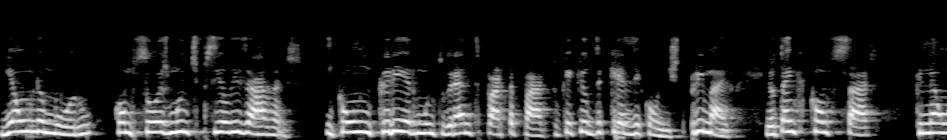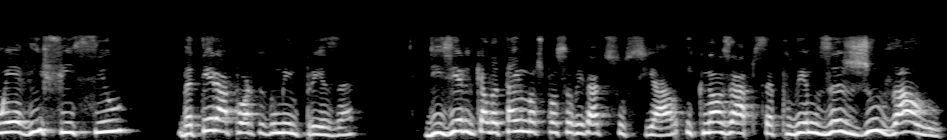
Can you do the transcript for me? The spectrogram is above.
E é um namoro com pessoas muito especializadas e com um querer muito grande de parte a parte. O que é que eu quero dizer com isto? Primeiro, eu tenho que confessar que não é difícil bater à porta de uma empresa dizer-lhe que ela tem uma responsabilidade social e que nós, APSA, podemos ajudá-lo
